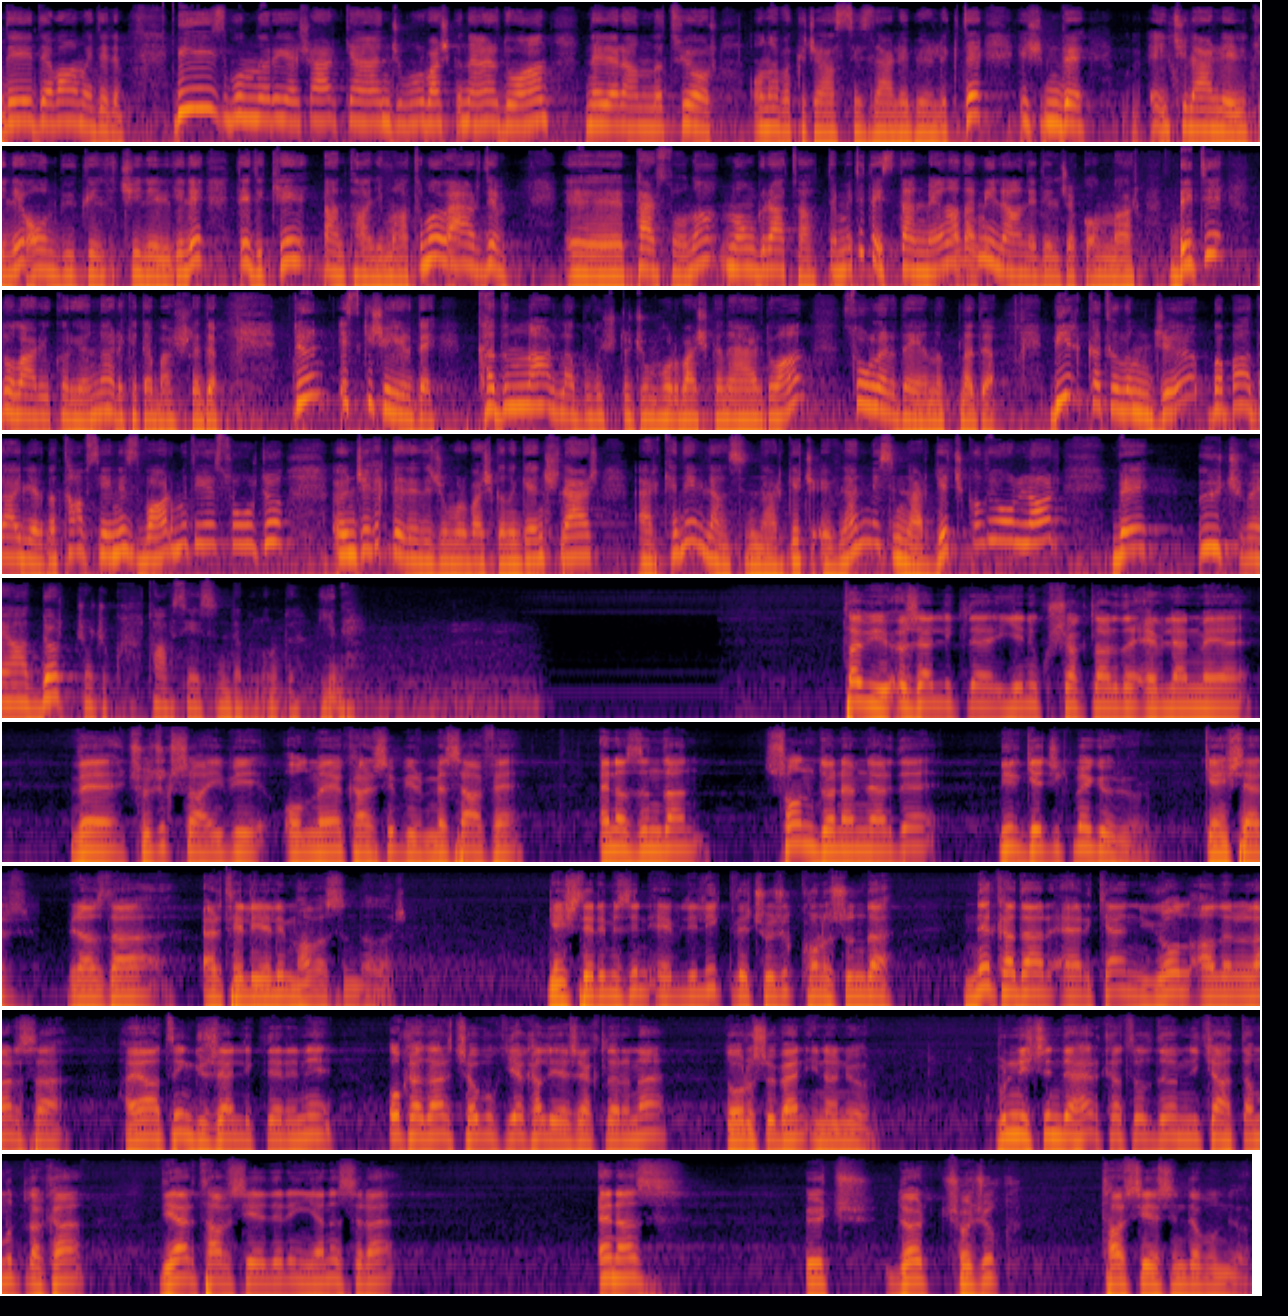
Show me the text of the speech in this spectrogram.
Şimdi devam edelim. Biz bunları yaşarken Cumhurbaşkanı Erdoğan neler anlatıyor ona bakacağız sizlerle birlikte. E şimdi elçilerle ilgili 10 büyük elçiyle ilgili dedi ki ben talimatımı verdim. E, persona non grata demedi de istenmeyen adam ilan edilecek onlar dedi. Dolar yukarı yönlü harekete başladı. Dün Eskişehir'de kadınlarla buluştu Cumhurbaşkanı Erdoğan soruları da yanıtladı. Bir katılımcı baba adaylarına tavsiyeniz var mı diye sordu. Öncelikle dedi Cumhurbaşkanı gençler erken evlensinler, geç evlenmesinler, geç kalıyorlar ve 3 veya 4 çocuk tavsiyesinde bulundu yine. Tabii özellikle yeni kuşaklarda evlenmeye ve çocuk sahibi olmaya karşı bir mesafe en azından son dönemlerde bir gecikme görüyorum. Gençler biraz daha erteleyelim havasındalar. Gençlerimizin evlilik ve çocuk konusunda ne kadar erken yol alırlarsa hayatın güzelliklerini o kadar çabuk yakalayacaklarına doğrusu ben inanıyorum. Bunun için de her katıldığım nikahta mutlaka diğer tavsiyelerin yanı sıra en az 3-4 çocuk tavsiyesinde bulunuyorum.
